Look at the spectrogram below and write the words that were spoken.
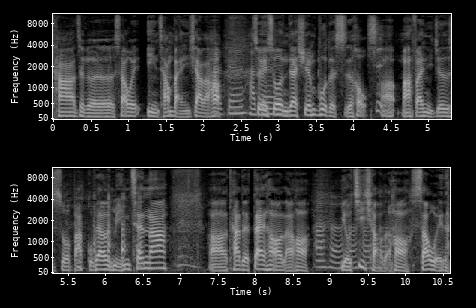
他这个稍微隐藏版一下了哈，所以说你在宣布的时候啊，麻烦你就是说把股票的名称啊，啊它的代号然后，有技巧的哈，稍微的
